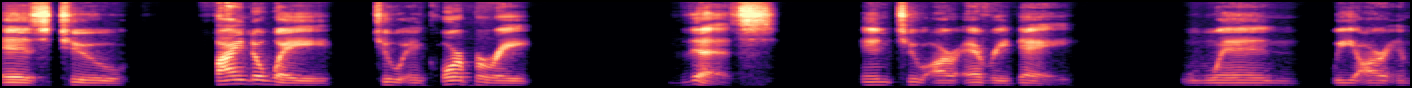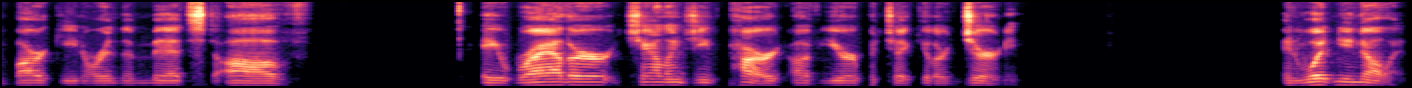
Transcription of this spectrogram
is to find a way to incorporate this into our everyday when we are embarking or in the midst of a rather challenging part of your particular journey. And wouldn't you know it,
